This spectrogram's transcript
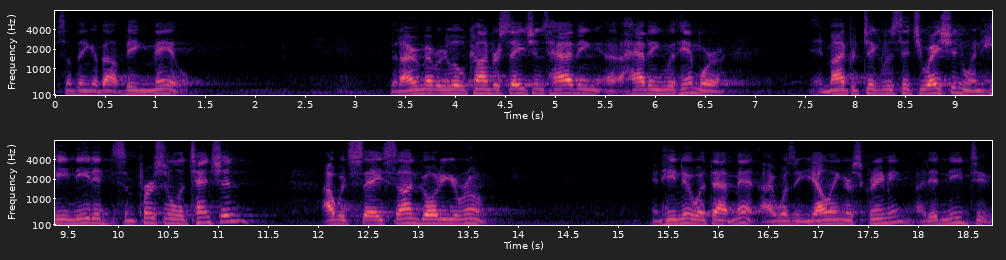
Something about being male. But I remember little conversations having, uh, having with him where, in my particular situation, when he needed some personal attention, I would say, Son, go to your room. And he knew what that meant. I wasn't yelling or screaming. I didn't need to.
